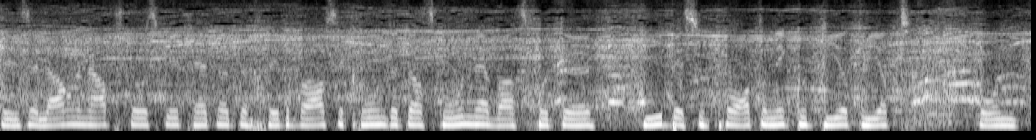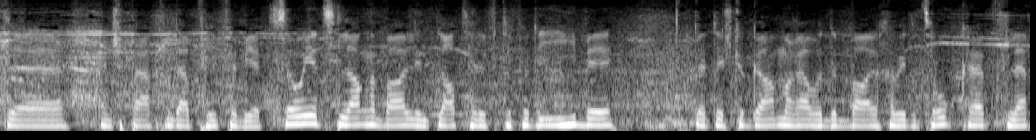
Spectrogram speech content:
weil es einen langen Abstoß gibt, hat natürlich wieder ein paar Sekunden das gewonnen, was von den IB-Supporter nicht gutiert wird und äh, entsprechend auch pfiffen wird. So, jetzt langer Ball in die Blatthälfte von der IB. Dort ist der Gamera, der den Ball kann wieder zurückköpfeln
